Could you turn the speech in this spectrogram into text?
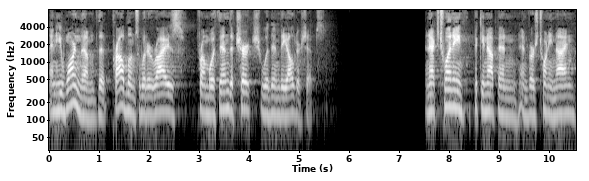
and he warned them that problems would arise from within the church, within the elderships. In Acts 20, picking up in, in verse 29,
